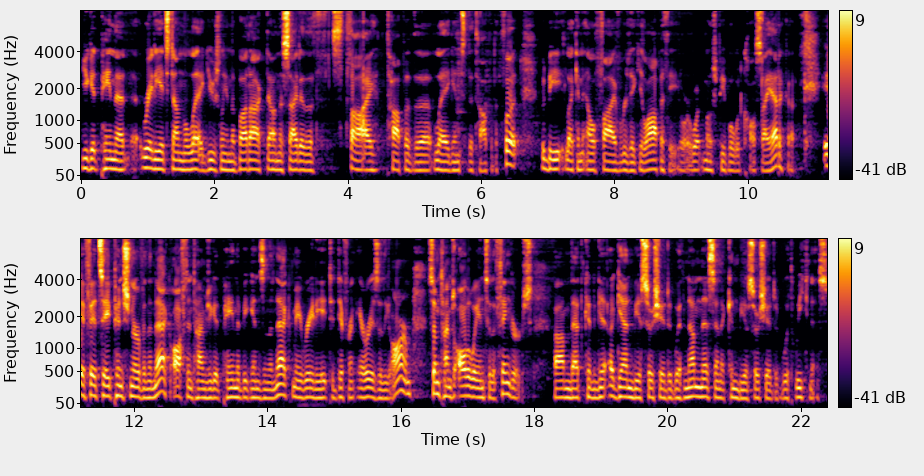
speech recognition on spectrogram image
you get pain that radiates down the leg, usually in the buttock, down the side of the th- thigh, top of the leg, into the top of the foot, would be like an L5 radiculopathy, or what most people would call sciatica. If it's a pinched nerve in the neck, oftentimes you get pain that begins in the neck, may radiate to different areas of the arm, sometimes all the way into the fingers. Um, that can again be associated with numbness and it can be associated with weakness.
